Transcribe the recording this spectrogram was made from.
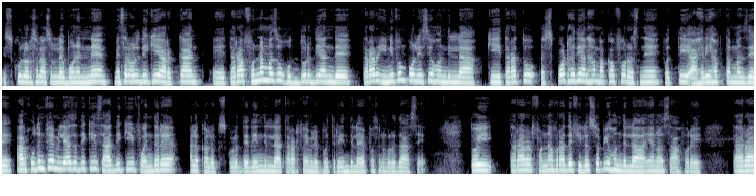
স্কুলের চলাচল লই বনেন মেসারল দিকি আর কান এ, তারা ফোনার মাঝে হুদ্দুর দিয়ান দে তারার ইউনিফর্ম পলিসি হন দিল্লা কি তারা তো স্পট হয়ে দিয়ান আকা ফরস নে প্রতি আহেরি হাফতার মাঝে আর হুদুন ফ্যামিলি আছে দেখি সা দেখি ফন্দরে আলোক আলোক স্কুলত দে দিন দিল্লা তারার ফ্যামিলির ভিতরে ইন দিল্লা পছন্দ করে দা আছে। তো তারার ফন্না ফিলোসফি হন দিল্লা ইয়ানো সাফরে তারা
